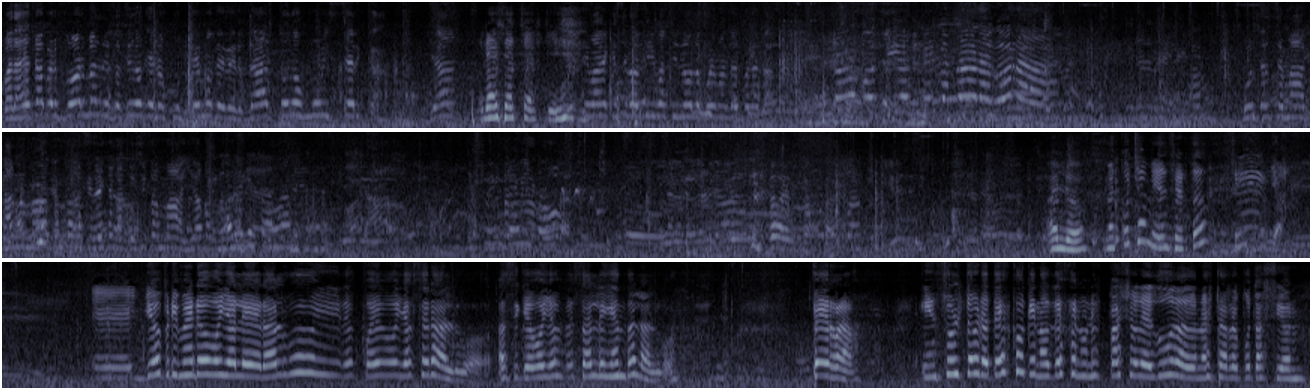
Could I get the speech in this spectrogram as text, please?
Para esta performance necesito que nos juntemos de verdad todos muy cerca. ¿Ya? Gracias, Chesky. Última vez que se los digo, si no lo puede mandar para la casa. No, tío, que me he cortado la gorra. Júntense más acá nomás, para que dejen las cositas más allá. Ahora que están dando. Aló, ¿me escuchan bien, cierto? Sí, ya. Eh, yo primero voy a leer algo después voy a hacer algo. Así que voy a empezar leyendo algo. Perra. Insulto grotesco que nos deja en un espacio de duda de nuestra reputación.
